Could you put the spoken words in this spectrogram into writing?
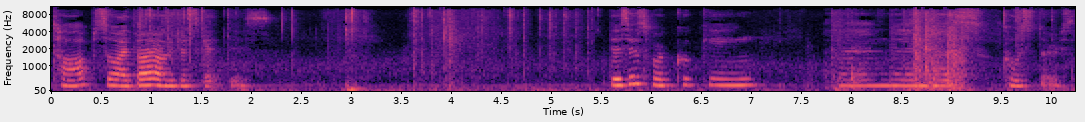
top. So I thought I would just get this. This is for cooking and then just coasters.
